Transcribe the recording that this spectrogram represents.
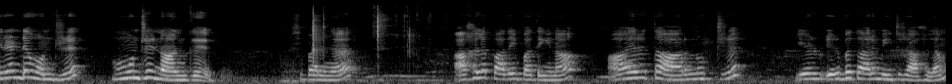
இரண்டு ஒன்று மூன்று நான்கு. ஸோ பாருங்கள் அகலப்பாதை பார்த்தீங்கன்னா ஆயிரத்து அறநூற்று எழு எழுபத்தாறு மீட்டர் அகலம்.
